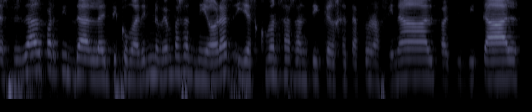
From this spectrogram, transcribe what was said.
després del partit de l'Atlético Madrid no havien passat ni hores i ja es comença a sentir que el Getafe una final, partit vital...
